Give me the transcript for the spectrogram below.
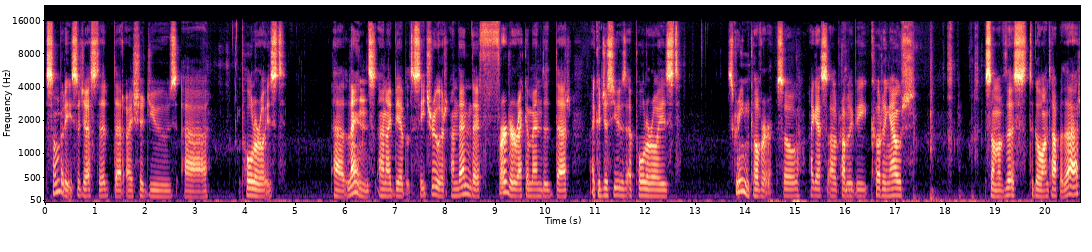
somebody suggested that I should use a polarized uh, lens and I'd be able to see through it. And then they further recommended that I could just use a polarized screen cover. So I guess I'll probably be cutting out some of this to go on top of that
